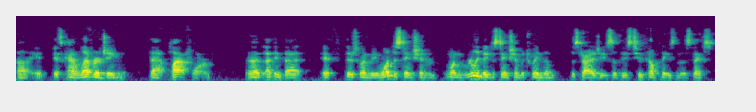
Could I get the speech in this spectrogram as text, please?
uh, it, it's kind of leveraging that platform. And I, I think that if there's going to be one distinction, one really big distinction between the, the strategies of these two companies in this next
